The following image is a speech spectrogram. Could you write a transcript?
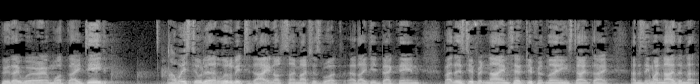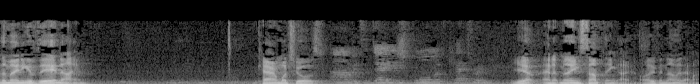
who they were and what they did. Now, we still do that a little bit today, not so much as what uh, they did back then, but there's different names have different meanings, don't they? Uh, does anyone know the, the meaning of their name? Karen, what's yours? Um, it's a Danish form of Catherine. Yep, and it means something, though. I don't even know that one.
